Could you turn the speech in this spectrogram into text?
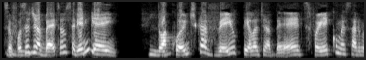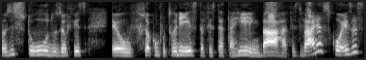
Se eu fosse uhum. diabetes, eu não seria ninguém. Uhum. Então a uhum. quântica veio pela diabetes, foi aí que começaram meus estudos, eu fiz, eu sou acupunturista, fiz teta healing, barra, fiz várias coisas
